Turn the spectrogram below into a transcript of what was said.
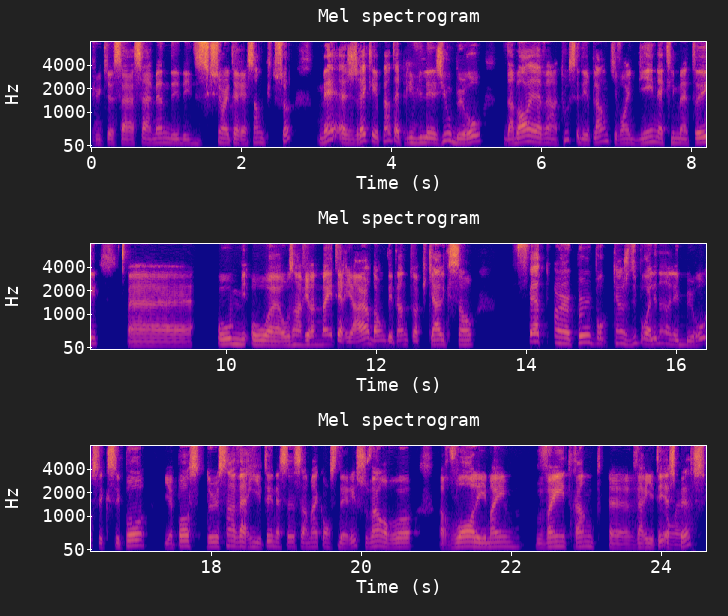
puis que ça, amène des, discussions intéressantes, puis tout ça. Mais euh, je dirais que les plantes à privilégier au bureau, d'abord et avant tout, c'est des plantes qui vont être bien acclimatées euh, aux, environnements intérieurs, donc des plantes tropicales qui sont faites un peu pour, quand je dis pour aller dans les bureaux, c'est que c'est pas, il n'y a pas 200 variétés nécessairement considérées. Souvent, on va revoir les mêmes 20, 30 euh, variétés, espèces.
